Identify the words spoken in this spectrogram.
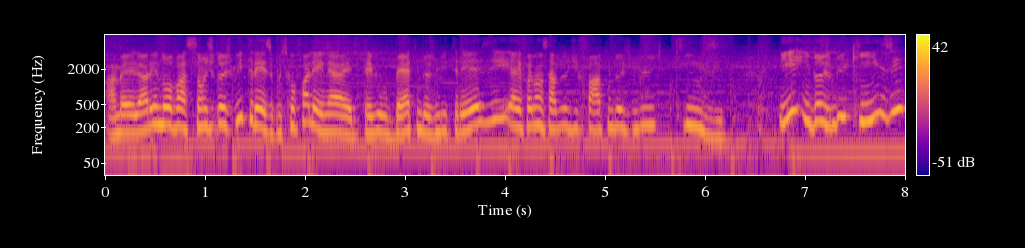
a melhor inovação de 2013. Por isso que eu falei, né? Ele teve o beta em 2013 e aí foi lançado de fato em 2015. E em 2015,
